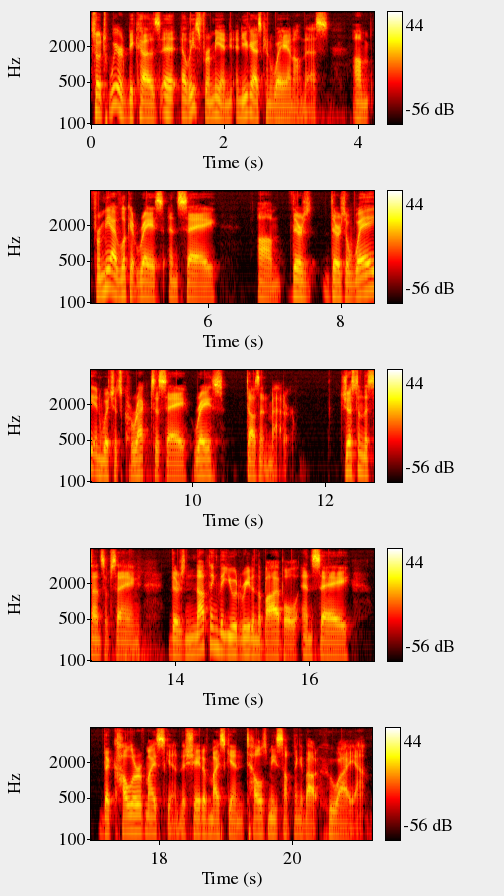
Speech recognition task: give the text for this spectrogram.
So it's weird because, it, at least for me, and, and you guys can weigh in on this. Um, for me, I look at race and say um, there's there's a way in which it's correct to say race doesn't matter, just in the sense of saying there's nothing that you would read in the Bible and say the color of my skin, the shade of my skin tells me something about who I am.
